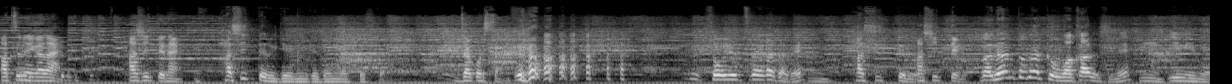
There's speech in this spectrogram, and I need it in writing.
発明がない。走ってない。走ってる芸人ってどんな人ですか？ザコシさん、そういう使い方ね。走ってる。走ってる。まあなんとなくわかるしね。う意味も。だ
